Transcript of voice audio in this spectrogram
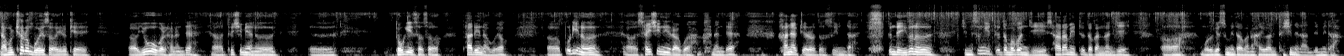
나물처럼 보여서 이렇게 어, 유혹을 하는데 어, 드시면은 어, 독이 있어서 탈이 나고요. 어, 뿌리는 어, 새신이라고 하는데 한약재로도 쓰입니다. 근데 이거는 짐승이 뜯어먹은지 사람이 뜯어갔는지 어, 모르겠습니다만 하여간 드시면 안 됩니다.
